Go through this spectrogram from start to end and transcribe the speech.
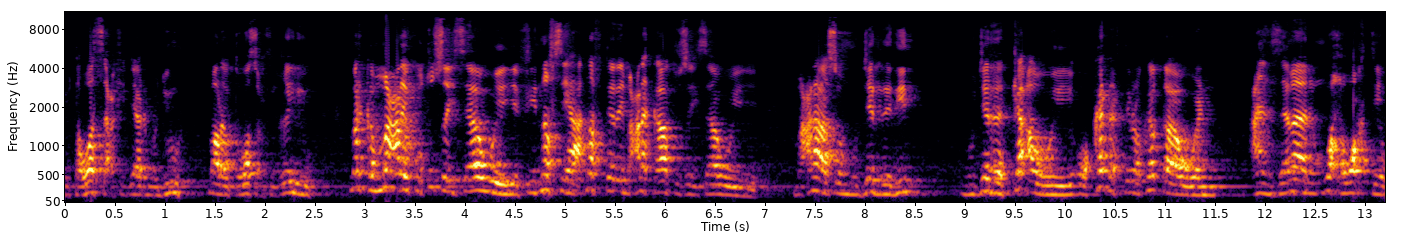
yutawasac fi jaari majruur maa la yutawasac fi gayrihi marka macnay kutusaysaa weeye fii nafsihaa nafteeday macno kaa tusaysaa weeye. Macnahaasoo mujaradin mujarad ka a weeye oo ka dhagtin oo ka qaawan can zamaanin wax waktiga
